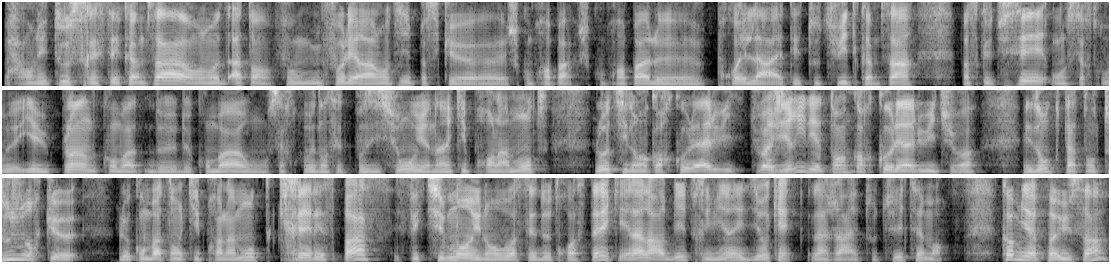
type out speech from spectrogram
Bah, on est tous restés comme ça, en mode attends, faut- il faut les ralentir parce que euh, je comprends pas, je comprends pas le pourquoi il l'a arrêté tout de suite comme ça, parce que tu sais, on s'est retrouvé, il y a eu plein de combats, où on s'est retrouvé dans cette position, où il y en a un qui prend la monte, l'autre il est encore collé à lui, tu vois, Géry il est encore collé à lui, tu vois, et donc tu attends toujours que le combattant qui prend la monte crée l'espace, effectivement il envoie ses deux trois steaks, et là l'arbitre il vient, il dit ok, là j'arrête tout de suite, c'est mort. Comme il n'y a pas eu ça,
